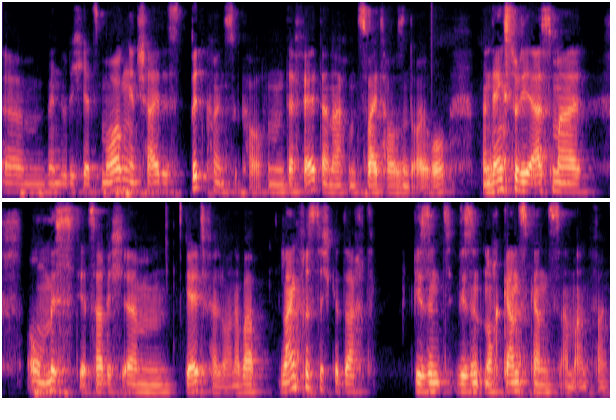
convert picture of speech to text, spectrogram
ähm, wenn du dich jetzt morgen entscheidest, Bitcoin zu kaufen, der fällt danach um 2000 Euro, dann denkst du dir erstmal, oh Mist, jetzt habe ich ähm, Geld verloren. Aber langfristig gedacht, wir sind, wir sind noch ganz, ganz am Anfang.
